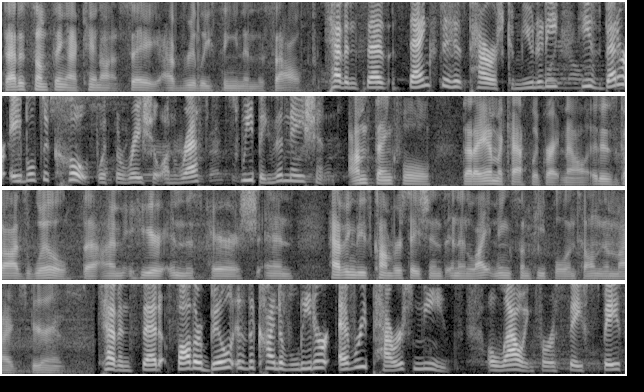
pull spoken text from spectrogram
that is something I cannot say I've really seen in the South. Tevin says thanks to his parish community, he's better able to cope with the racial unrest sweeping the nation. I'm thankful that I am a Catholic right now. It is God's will that I'm here in this parish and having these conversations and enlightening some people and telling them my experience. Tevin said Father Bill is the kind of leader every parish needs, allowing for a safe space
